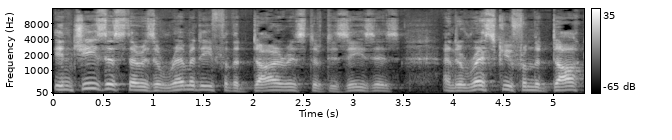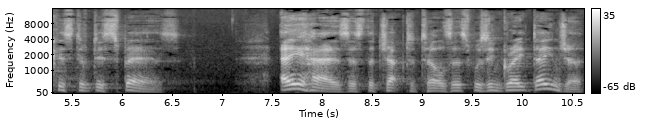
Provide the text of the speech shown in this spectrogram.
In Jesus, there is a remedy for the direst of diseases and a rescue from the darkest of despairs. Ahaz, as the chapter tells us, was in great danger,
